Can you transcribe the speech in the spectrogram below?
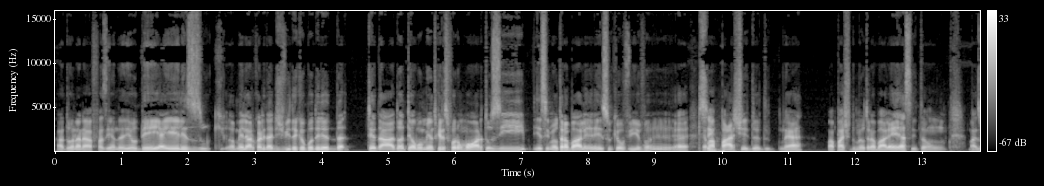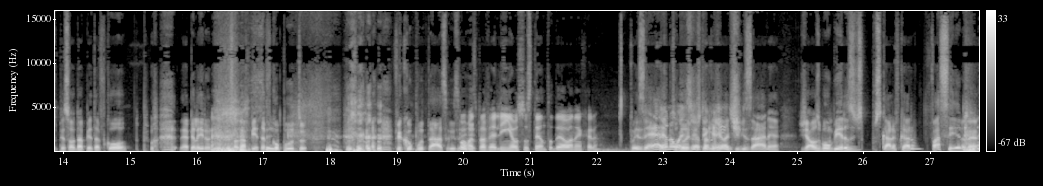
a dona da fazenda, eu dei a eles o que- a melhor qualidade de vida que eu poderia da- ter dado até o momento que eles foram mortos e esse é meu trabalho, é isso que eu vivo, é, é uma parte, do, do- né? Uma parte do meu trabalho é essa, então... Mas o pessoal da PETA ficou, né, pela ironia, o pessoal da PETA ficou puto. ficou putaço com isso Pô, aí. mas pra velhinha é o sustento dela, né, cara? Pois é, É, não, tudo a gente tem que relativizar, né? Já os bombeiros, os caras ficaram faceiros, né?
